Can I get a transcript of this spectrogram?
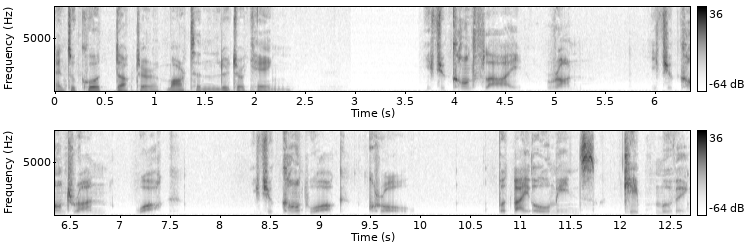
And to quote Dr. Martin Luther King, If you can't fly, run. If you can't run, walk. If you can't walk, crawl. But by all means, keep moving.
